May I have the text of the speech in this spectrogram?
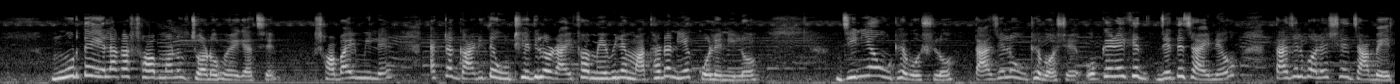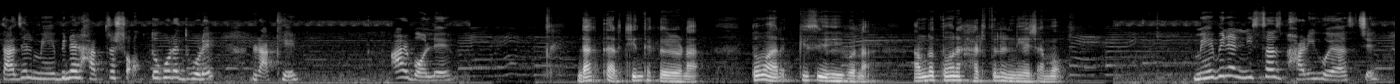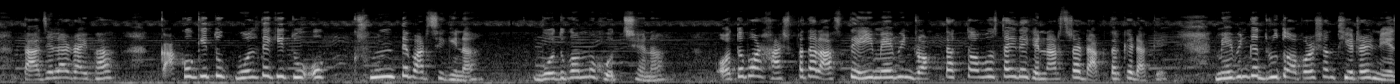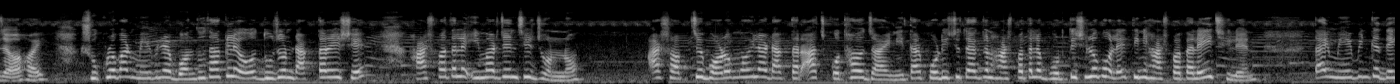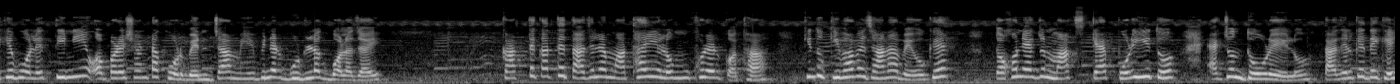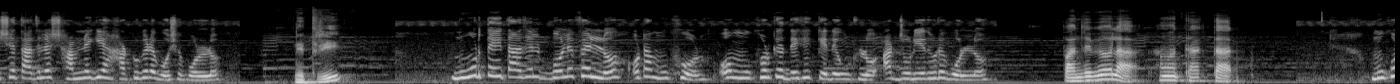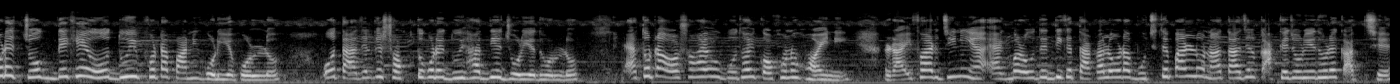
মুহূর্তে এলাকার সব মানুষ জড়ো হয়ে গেছে। সবাই মিলে একটা গাড়িতে উঠিয়ে দিল রাইফা মেহবিনের মাথাটা নিয়ে কোলে নিল। জিনিয়াও উঠে বসল। তাজেলও উঠে বসে। ওকে রেখে যেতে চাইলেও তাজেল বলে সে যাবে। তাজেল মেহবিনের হাতটা শক্ত করে ধরে রাখে আর বলে ডাক্তার চিন্তা করো না। তোমার কিছুই হইব না। আমরা তোমার হাসপাতালে নিয়ে যাব। মেহবিনের নিঃশ্বাস ভারী হয়ে আসছে। তাজেল আর রাইফা কাকু কিন্তু বলতে কিন্তু ও শুনতে পারছে কি না? বোধগম্য হচ্ছে না। অতপর হাসপাতাল আসতেই মেহবিন রক্তাক্ত অবস্থায় দেখে নার্সরা ডাক্তারকে ডাকে। মেহবিনকে দ্রুত অপারেশন থিয়েটারে নিয়ে যাওয়া হয়। শুক্রবার মেহবিনের বন্ধ থাকলেও দুজন ডাক্তার এসে হাসপাতালে ইমার্জেন্সির জন্য। আর সবচেয়ে বড় মহিলা ডাক্তার আজ কোথাও যায়নি। তার পরিচিত একজন হাসপাতালে ভর্তি ছিল বলে তিনি হাসপাতালেই ছিলেন। তাই মেহবিনকে দেখে বলে তিনি অপারেশনটা করবেন, যা মেহবিনের গুড লাক বলা যায়। কাঁদতে কাঁদতে তাজেলের মাথায় এলো মুখরের কথা। কিন্তু কীভাবে জানাবে ওকে? তখনই একজন মাস্ক ক্যাপ পরিহিত একজন দৌড়ে এলো। তাজেলকে দেখে সে তাজেলের সামনে গিয়ে হাঁটু গেড়ে বসে পড়ল। নেত্রী? মুহূর্তেই তাজেল বলে ফেলল ওটা মুখর। ও মুখরকে দেখে কেঁদে উঠল আর জড়িয়ে ধরে বলল পাঞ্জাবিওয়ালা আমার ডাক্তার। মুখরের চোখ দেখে ও দুই ফোঁটা পানি গড়িয়ে পড়ল। ও তাজেলকে শক্ত করে দুই হাত দিয়ে জড়িয়ে ধরলো। এতটা অসহায় ও বোধহয় কখনো হয়নি। রাইফার জিনিয়া একবার ওদের দিকে তাকালো, ওরা বুঝতে পারল না তাজেল কাকে জড়িয়ে ধরে কাঁদছে।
